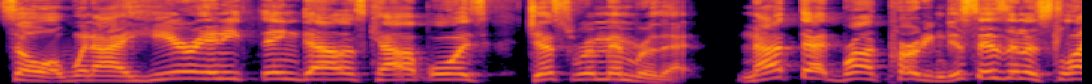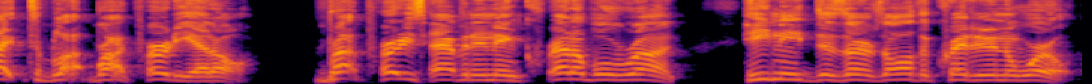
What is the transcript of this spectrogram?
So when I hear anything Dallas Cowboys, just remember that. Not that Brock Purdy, this isn't a slight to Brock Purdy at all. Brock Purdy's having an incredible run. He need, deserves all the credit in the world.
